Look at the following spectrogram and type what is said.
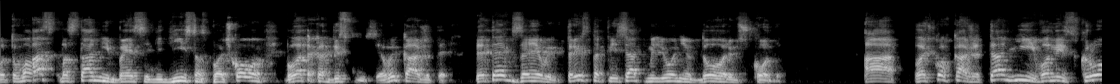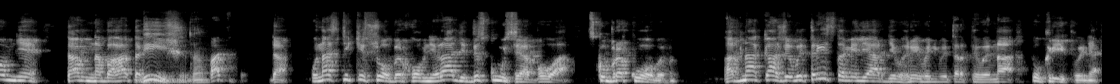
От у вас в останній бесіді дійсно з Плачковим була така дискусія. Ви кажете, ДТЕК заявив 350 мільйонів доларів шкоди. А Плачков каже: та ні, вони скромні, там набагато Більше, да. Бачите? Да. У нас тільки що в Верховній Раді дискусія була з Кубраковим. Одна каже, ви 300 мільярдів гривень витратили на укріплення,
